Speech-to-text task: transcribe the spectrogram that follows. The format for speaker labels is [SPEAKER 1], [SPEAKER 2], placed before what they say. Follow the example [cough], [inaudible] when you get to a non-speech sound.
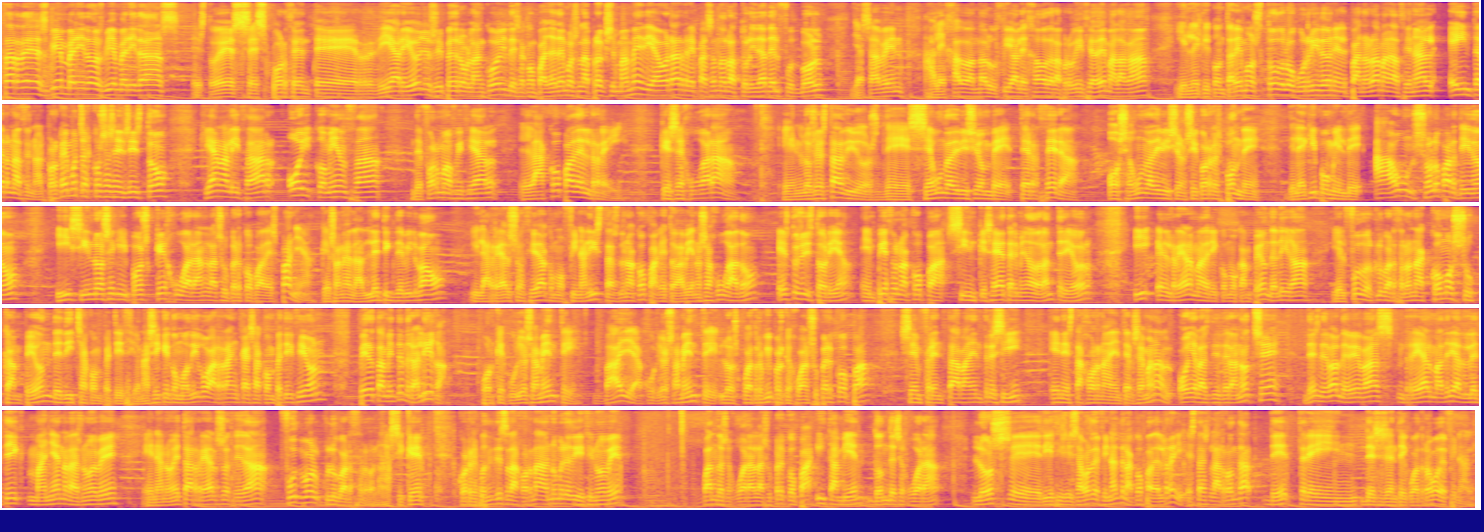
[SPEAKER 1] Tardes, bienvenidos, bienvenidas. Esto es Sport Center Diario. Yo soy Pedro Blanco y les acompañaremos en la próxima media hora repasando la actualidad del fútbol. Ya saben, alejado de Andalucía, alejado de la provincia de Málaga y en el que contaremos todo lo ocurrido en el panorama nacional e internacional. Porque hay muchas cosas, insisto, que analizar. Hoy comienza de forma oficial la Copa del Rey, que se jugará en los estadios de Segunda División B, Tercera o segunda división si corresponde del equipo humilde a un solo partido y sin los equipos que jugarán la Supercopa de España, que son el Athletic de Bilbao y la Real Sociedad como finalistas de una copa que todavía no se ha jugado. Esto es historia, empieza una copa sin que se haya terminado la anterior y el Real Madrid como campeón de liga y el Fútbol Club Barcelona como subcampeón de dicha competición. Así que como digo, arranca esa competición, pero también tendrá liga, porque curiosamente, vaya, curiosamente, los cuatro equipos que juegan Supercopa se enfrentaban entre sí en esta jornada intersemanal. Hoy a las 10 de la noche, desde Valdebebas, Real Madrid Athletic, mañana a las 9 en Anoeta Real Sociedad Fútbol Club Barcelona. Así que correspondientes a la jornada número 19 cuando se jugará la Supercopa y también dónde se jugará los 16 eh, avos de final de la Copa del Rey. Esta es la ronda de, de 64 avos de final.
